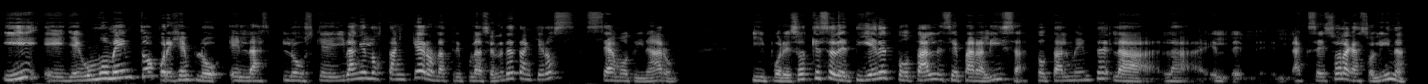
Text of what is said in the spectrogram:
Y eh, llegó un momento, por ejemplo, en las, los que iban en los tanqueros, las tripulaciones de tanqueros se amotinaron. Y por eso es que se detiene total, se paraliza totalmente el acceso a la gasolina,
